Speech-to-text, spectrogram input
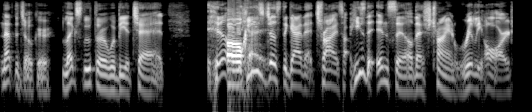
not the Joker. Lex Luthor would be a Chad. Him, oh, Okay. he's just the guy that tries. hard. He's the incel that's trying really hard.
